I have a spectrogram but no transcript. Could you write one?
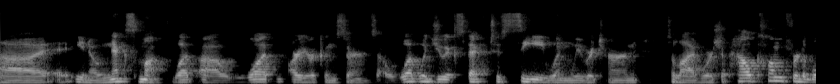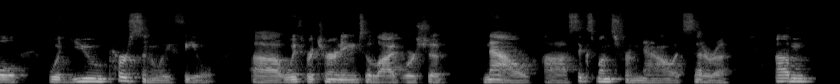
uh, you know, next month, what uh, what are your concerns? What would you expect to see when we return to live worship? How comfortable would you personally feel uh, with returning to live worship now, uh, six months from now, etc. Um,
